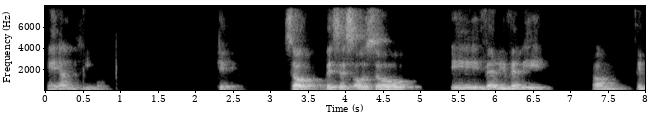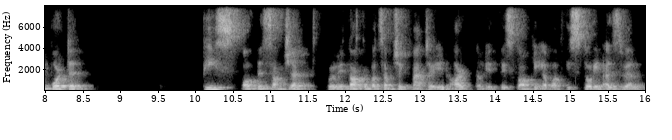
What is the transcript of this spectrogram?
Young People. Okay, so this is also a very, very um, important piece of the subject. When we talk about subject matter in art, it is talking about history as well.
